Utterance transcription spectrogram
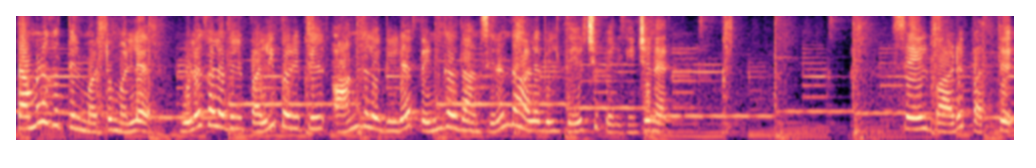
தமிழகத்தில் மட்டுமல்ல உலகளவில் பள்ளி படிப்பில் ஆண்களை விட பெண்கள் தான் சிறந்த அளவில் தேர்ச்சி பெறுகின்றனர். செயல்பாடு பத்து.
